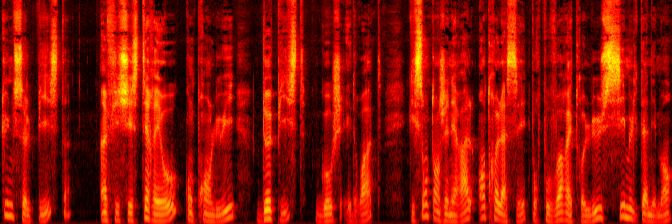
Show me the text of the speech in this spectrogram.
qu'une seule piste. Un fichier stéréo comprend, lui, deux pistes, gauche et droite, qui sont en général entrelacées pour pouvoir être lues simultanément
